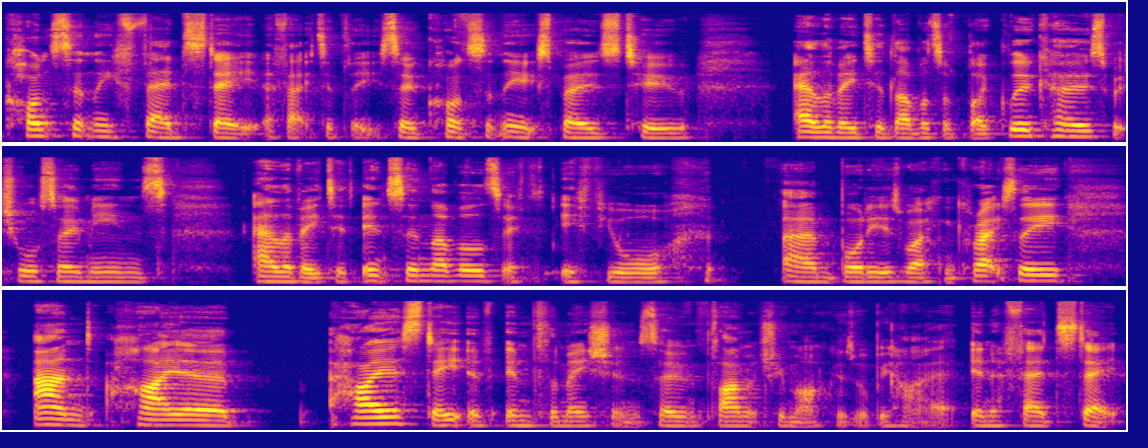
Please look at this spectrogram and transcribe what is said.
constantly fed state effectively. So, constantly exposed to elevated levels of blood glucose, which also means elevated insulin levels if, if your um, body is working correctly, and higher higher state of inflammation. So inflammatory markers will be higher in a fed state.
